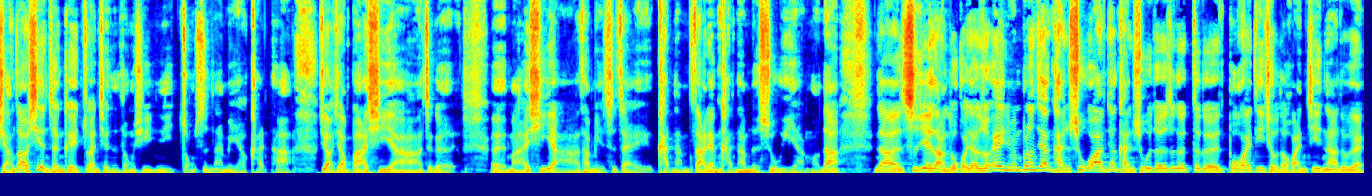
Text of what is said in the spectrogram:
讲到现成可以赚钱的东西，你总是难免要砍它，就好像巴西啊，这个呃马来西亚啊，他们也是在砍他们大量砍他们的树一样哦。那那世界上很多国家说，哎，你们不能这样砍树啊，你这样砍树的这个这个破坏地球的环境啊，对不对？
